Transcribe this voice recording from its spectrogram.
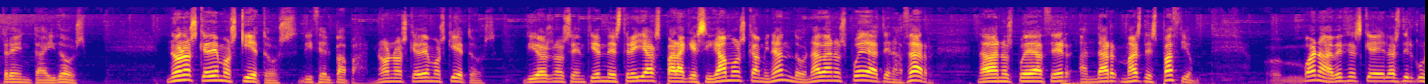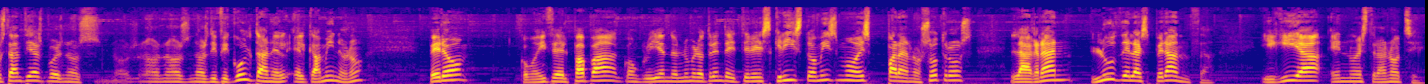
32. No nos quedemos quietos, dice el Papa, no nos quedemos quietos. Dios nos enciende estrellas para que sigamos caminando, nada nos puede atenazar, nada nos puede hacer andar más despacio. Bueno, a veces que las circunstancias pues nos, nos, nos, dificultan el, camino, ¿no? Pero como dice el Papa, concluyendo el número 33, Cristo mismo es para nosotros la gran luz de la esperanza y guía en nuestra noche,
